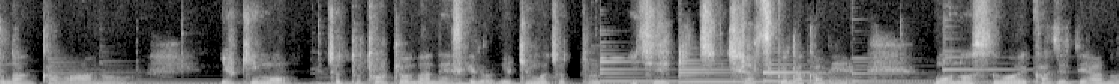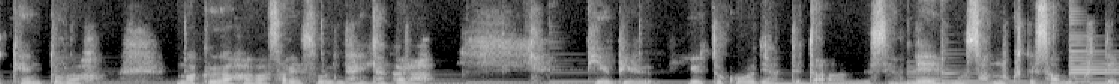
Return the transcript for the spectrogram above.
日なんかは、あの、雪もちょっと東京なんですけど、雪もちょっと一時期ちらつく中で、ものすごい風で、あの、テントが、幕が剥がされそうになりながら、ビュービューいうところでやってたんですよね。もう寒くて寒くて。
